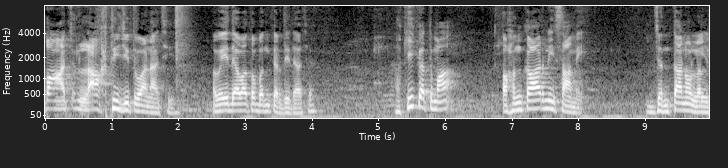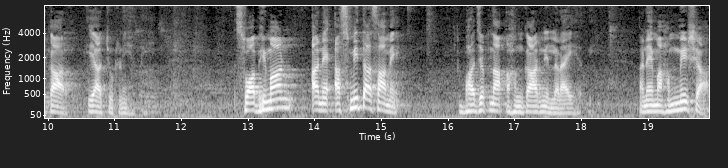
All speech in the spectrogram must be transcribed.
પાંચ લાખથી જીતવાના છીએ. હવે એ દાવા તો બંધ કરી દીધા છે. હકીકતમાં અહંકારની સામે જનતાનો લલકાર એ આ ચૂંટણી હતી. સ્વાભિમાન અને અસ્મિતા સામે ભાજપના અહંકારની લડાઈ હતી. અને એમાં હંમેશા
